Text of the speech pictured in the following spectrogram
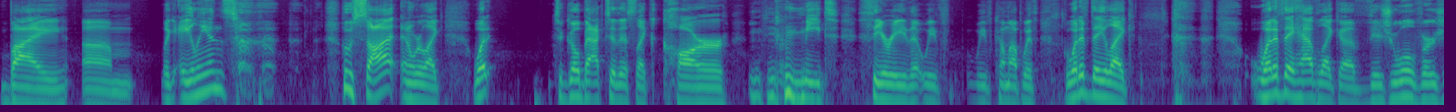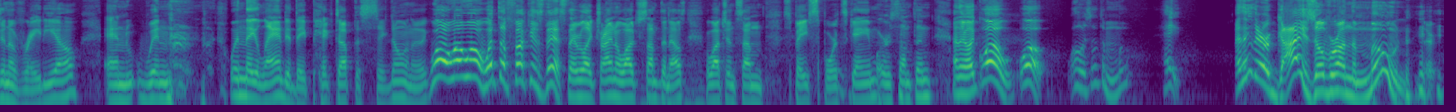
by um, like aliens who saw it and were like, what? To go back to this like car meat theory that we've we've come up with. What if they like? What if they have like a visual version of radio and when when they landed they picked up the signal and they're like, "Whoa, whoa, whoa, what the fuck is this?" They were like trying to watch something else, They're watching some space sports game or something. And they're like, "Whoa, whoa, whoa, is that the moon? Hey, I think there are guys over on the moon.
